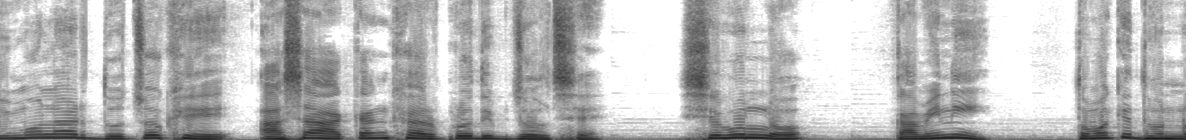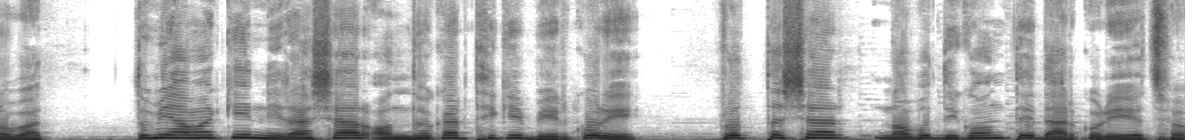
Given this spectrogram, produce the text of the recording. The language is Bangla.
বিমলার দুচোখে আশা আকাঙ্ক্ষার প্রদীপ জ্বলছে। সে বলল, কামিনী, তোমাকে ধন্যবাদ। তুমি আমাকে নিরাশার অন্ধকার থেকে বের করে প্রত্যাশার নবদিগন্তে দাঁড় করিয়েছ।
